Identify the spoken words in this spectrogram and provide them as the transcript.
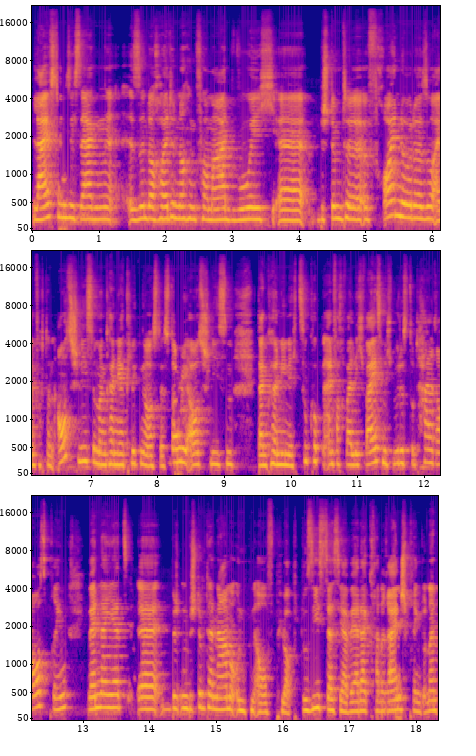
Lives, muss ich sagen, sind auch heute noch ein Format, wo ich äh, bestimmte Freunde oder so einfach dann ausschließe. Man kann ja klicken aus der Story ausschließen, dann können die nicht zugucken, einfach weil ich weiß, mich würde es total rausbringen, wenn da jetzt äh, ein bestimmter Name unten aufploppt. Du siehst das ja, wer da gerade reinspringt. Und dann,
